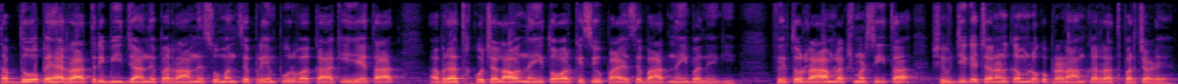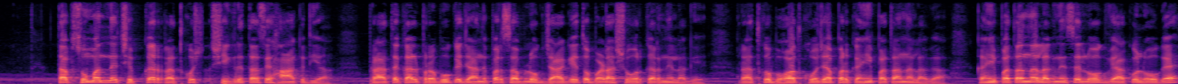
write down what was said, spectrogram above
तब दोपहर रात्रि बीत जाने पर राम ने सुमन से प्रेम पूर्वक कहा कि, हे तात, अब रथ को चलाओ, नहीं तो और किसी उपाय से बात नहीं बनेगी। फिर तो राम, लक्ष्मण, सीता, शिवजी के चरण कमलों को प्रणाम कर रथ पर चढ़े। तब सुमन ने छिपकर रथ को शीघ्रता से हाँक दिया। प्रातःकाल प्रभु के जाने पर सब लोग जागे तो बड़ा शोर करने लगे। रथ को बहुत खोजा पर कहीं पता न लगा। कहीं पता न लगने से लोग व्याकुल हो गए।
